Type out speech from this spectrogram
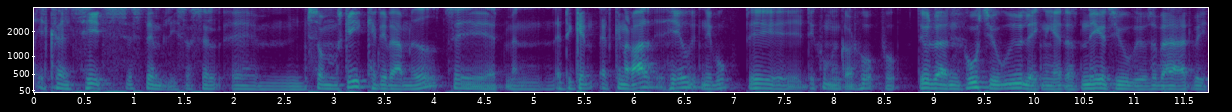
et kvalitetsstempel i sig selv, øh, som måske kan det være med til, at man at det gen, at generelt hæve et niveau. Det, det kunne man godt håbe på. Det vil være den positive udlægning af det, og den negative vil jo så være, at vi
